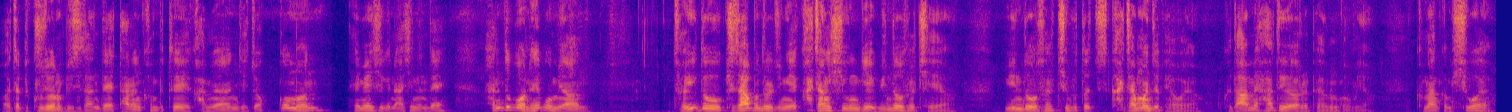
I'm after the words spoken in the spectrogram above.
어차피 구조는 비슷한데 다른 컴퓨터에 가면 이제 조금은 헤매시긴 하시는데 한두 번 해보면 저희도 기사분들 중에 가장 쉬운 게 윈도우 설치예요. 윈도우 설치부터 가장 먼저 배워요. 그 다음에 하드웨어를 배우는 거고요. 그만큼 쉬워요.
